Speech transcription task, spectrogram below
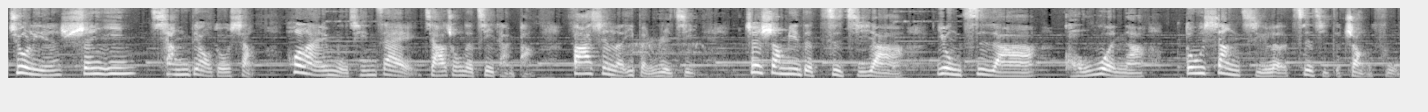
就连声音腔调都像。后来，母亲在家中的祭坛旁发现了一本日记，这上面的字迹啊、用字啊、口吻啊，都像极了自己的丈夫，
